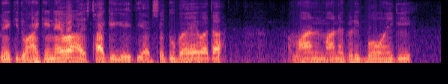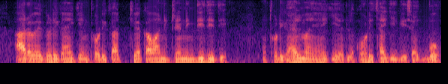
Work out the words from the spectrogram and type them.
મેં કીધું, હાંકીને આવ્યા? થાકી ગઈ હતી. આજ સતુભાઈ આવ્યા હતા. માન, માને ઘડીક બહુ હાંકી. આરવે ઘડીક હાંકીને થોડીક આ ઠેકાવાની ટ્રેનિંગ દીધી હતી. થોડીક હાલમાં હાંકી એટલે ઘોડી થાકી ગઈ સાહેબ, બહુ.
